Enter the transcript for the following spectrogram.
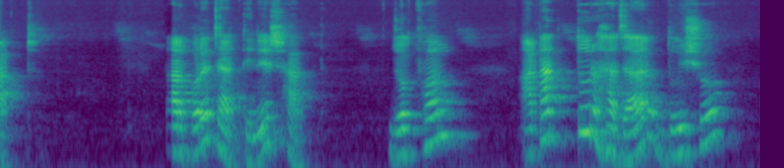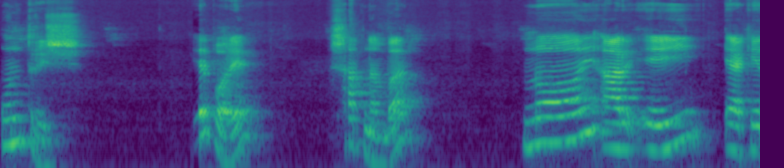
আট। তারপরে চার তিনে সাত। যোগফল আটাত্তর হাজার দুইশো উনত্রিশ। এরপরে সাত নাম্বার, নয় আর এই একে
